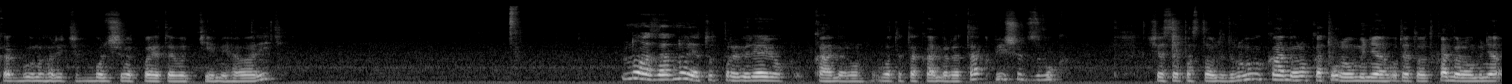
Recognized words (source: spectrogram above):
как будем говорить, больше вот по этой вот теме говорить. Ну а заодно я тут проверяю камеру. Вот эта камера так пишет звук. Сейчас я поставлю другую камеру, которая у меня, вот эта вот камера у меня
